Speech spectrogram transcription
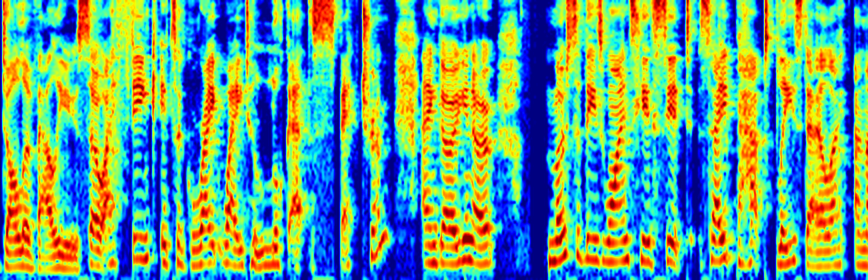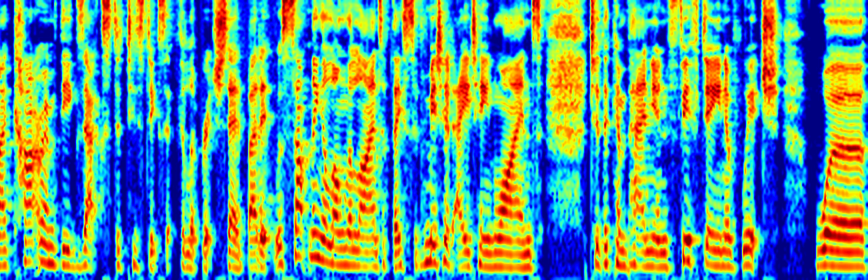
dollar value. So I think it's a great way to look at the spectrum and go, you know, most of these wines here sit, say, perhaps Bleasdale, and I can't remember the exact statistics that Philip Rich said, but it was something along the lines of they submitted 18 wines to the companion, 15 of which were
